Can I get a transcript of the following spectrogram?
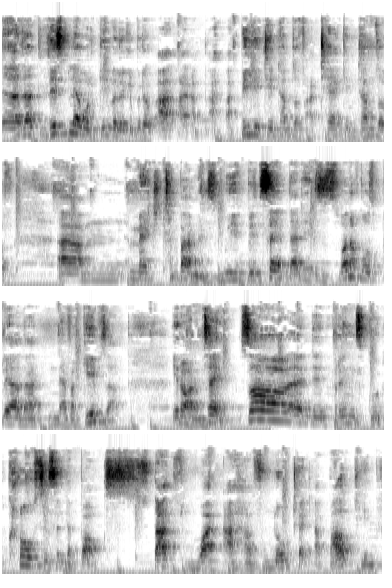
uh, that this player will give a little bit of uh, uh, uh, ability in terms of attack, in terms of um, match temperaments. We've been said that he's one of those players that never gives up. You know what I'm saying? So, and it brings good crosses in the box. That's what I have noted about him.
